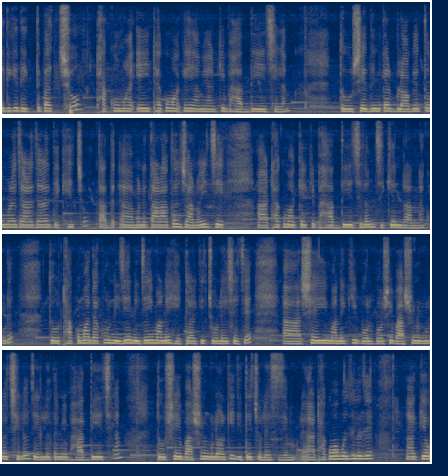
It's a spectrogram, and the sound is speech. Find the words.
এদিকে দেখতে পাচ্ছ ঠাকুমা, এই ঠাকুমাকেই আমি আর কি ভাত দিয়েছিলাম। তো সেদিনকার ব্লগে তোমরা যারা যারা দেখেছ, তাদের মানে তারা তো জানোই যে ঠাকুমাকে আর কি ভাত দিয়েছিলাম চিকেন রান্না করে। তো ঠাকুমা দেখো নিজে নিজেই মানে হেঁটে আর কি চলে এসেছে। সেই মানে কি বলব, সেই বাসনগুলো ছিল যেগুলোতে আমি ভাত দিয়েছিলাম, তো সেই বাসনগুলো আর কি দিতে চলে এসেছে। ঠাকুমা বলছিল যে কেউ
